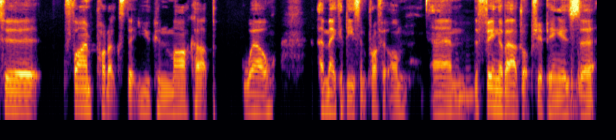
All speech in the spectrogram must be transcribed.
to find products that you can mark up well and make a decent profit on. Um, mm-hmm. The thing about drop shipping is that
